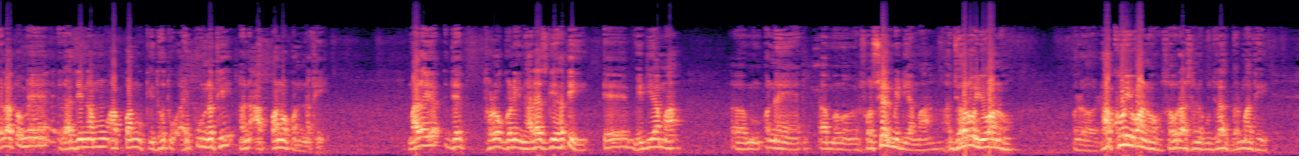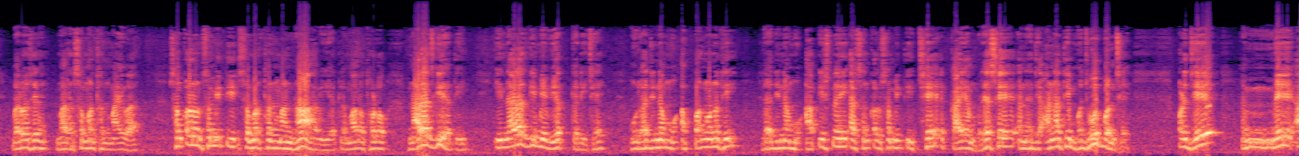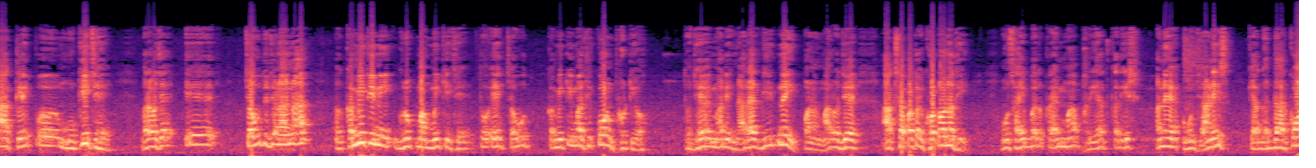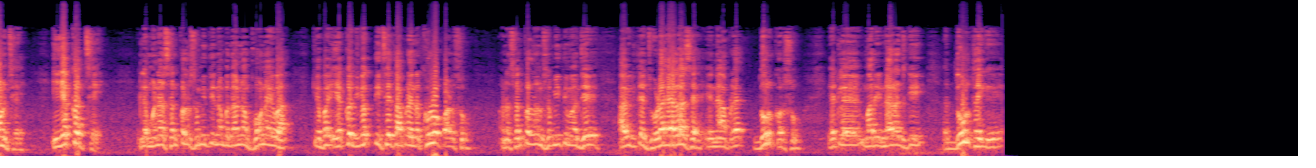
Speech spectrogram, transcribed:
પહેલા તો મેં રાજીનામું આપવાનું કીધું હતું, આપ્યું નથી અને આપવાનો પણ નથી. મારે જે થોડો ઘણી નારાજગી હતી એ મીડિયામાં અને સોશિયલ મીડિયામાં હજારો યુવાનો લાખો યુવાનો સૌરાષ્ટ્ર અને ગુજરાતભરમાંથી બરાબર છે, મારા સમર્થનમાં આવ્યા. સંકલન સમિતિ સમર્થનમાં ના આવી એટલે મારો થોડો નારાજગી હતી. એ નારાજગી મેં વ્યક્ત કરી છે. હું રાજીનામું આપવાનો નથી. રાજીનામું આપીશ નહીં. આ સંકલ્પ સમિતિ છે, કાયમ રહેશે અને જે આનાથી મજબૂત બનશે. પણ જે મેં આ ક્લિપ મૂકી છે, બરાબર છે, એ ચૌદ જણાના કમિટીની ગ્રુપમાં મૂકી છે. તો એ ચૌદ કમિટીમાંથી કોણ ફૂટ્યો? તો જે મારી નારાજગી નહીં, પણ મારો જે આક્ષેપ હતો એ ખોટો નથી. હું સાયબર ક્રાઇમમાં ફરિયાદ કરીશ અને હું જાણીશ કે આ ગદ્દાર કોણ છે. એ એક જ છે. એટલે મને સંકલ્પ સમિતિના બધાના ફોન આવ્યા કે ભાઈ, એક જ વ્યક્તિ છે તો આપણે એને ખુલ્લો પાડશું. અને સંકલન સમિતિમાં જે આવી રીતે જોડાયેલા છે, એને આપણે દૂર કરશું. એટલે મારી નારાજગી દૂર થઈ ગઈ.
